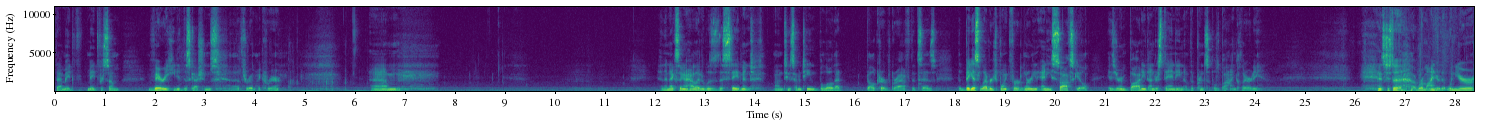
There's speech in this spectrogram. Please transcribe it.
that made made for some very heated discussions uh, throughout my career. Um, and the next thing I highlighted was the statement on 217 below that bell curve graph that says the biggest leverage point for learning any soft skill is your embodied understanding of the principles behind clarity. It's just a, a, reminder that when you're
